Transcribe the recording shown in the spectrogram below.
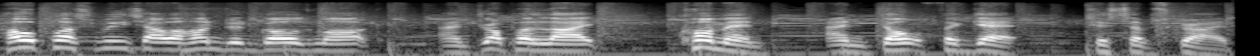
help us reach our 100 gold mark and drop a like, comment, and don't forget to subscribe.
